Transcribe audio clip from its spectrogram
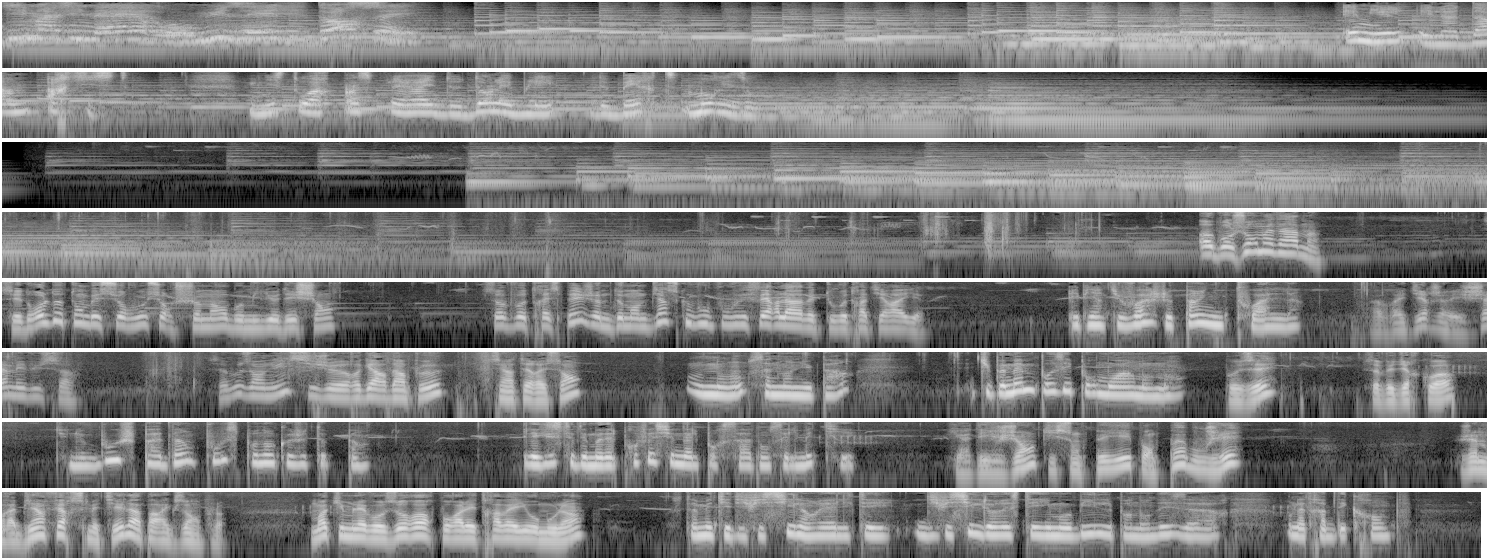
d'imaginaire au musée d'Orsay. Émile et la dame artiste. Une histoire inspirée de Dans les blés de Berthe Morisot. Oh bonjour madame C'est drôle de tomber sur vous sur le chemin au beau milieu des champs. Sauf votre respect, je me demande bien ce que vous pouvez faire là avec tout votre attirail. Eh bien, tu vois, je peins une toile. À vrai dire, j'avais jamais vu ça. Ça vous ennuie si je regarde un peu? C'est intéressant. Non, ça ne m'ennuie pas. Tu peux même poser pour moi un moment. Poser? Ça veut dire quoi? Tu ne bouges pas d'un pouce pendant que je te peins. Il existe des modèles professionnels pour ça, dont c'est le métier. Il y a des gens qui sont payés pour ne pas bouger J'aimerais bien faire ce métier-là, par exemple. Moi qui me lève aux aurores pour aller travailler au moulin. C'est un métier difficile en réalité. Difficile de rester immobile pendant des heures. On attrape des crampes.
